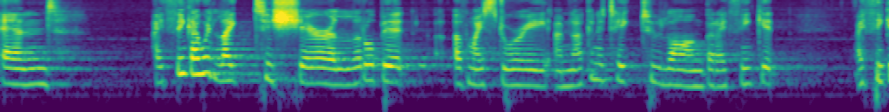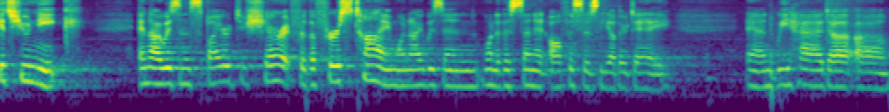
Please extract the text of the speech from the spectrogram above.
and I think I would like to share a little bit of my story. I'm not going to take too long, but I think it, I think it's unique. And I was inspired to share it for the first time when I was in one of the Senate offices the other day. And we had a, a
